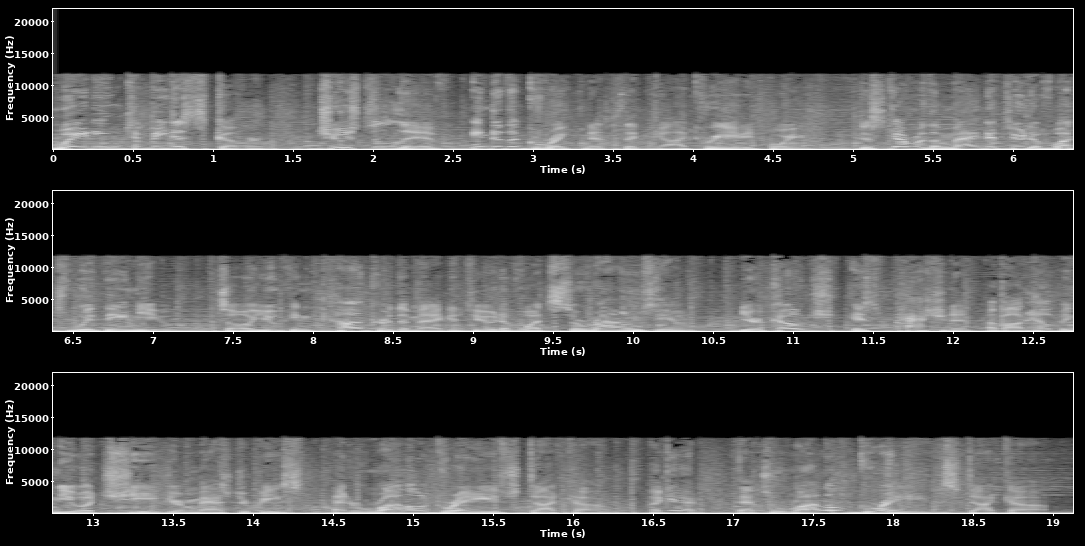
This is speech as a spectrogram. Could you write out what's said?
waiting to be discovered. Choose to live into the greatness that God created for you. Discover the magnitude of what's within you so you can conquer the magnitude of what surrounds you. Your coach is passionate about helping you achieve your masterpiece at ronaldgraves.com. Again, that's ronaldgraves.com.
